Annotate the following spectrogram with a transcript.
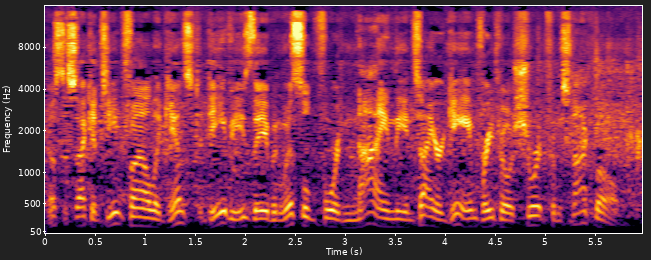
That's the second team foul against Davies. They've been whistled for nine the entire game. Free throw short from Stockmo.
